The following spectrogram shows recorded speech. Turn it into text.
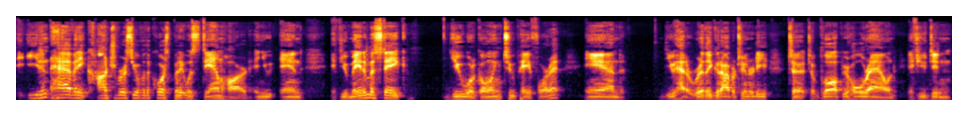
you didn't have any controversy over the course, but it was damn hard. And you and if you made a mistake, you were going to pay for it. And you had a really good opportunity to, to blow up your whole round if you didn't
